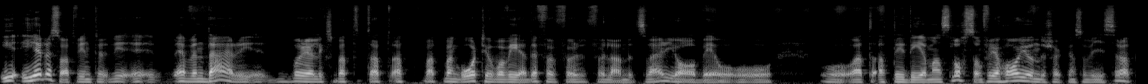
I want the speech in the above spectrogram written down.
är det så att vi inte, vi, eh, även där börjar liksom att, att, att, att, man går till att vara VD för, för, för landet Sverige AB och, och, och att, att det är det man slåss om. För jag har ju undersökningar som visar att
